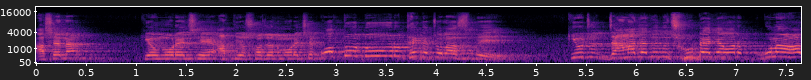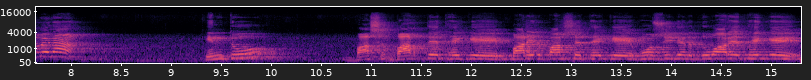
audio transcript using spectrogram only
আসে না? কেউ মরেছে, আত্মীয় স্বজন মরেছে, কত দূর থেকে চলে আসবে? কেউ জানাজা যদি ছুটে যাওয়ার গুণা হবে না। কিন্তু বাস, বাড়তে থেকে, বাড়ির পাশে থেকে, মসজিদের দুয়ারে থেকে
